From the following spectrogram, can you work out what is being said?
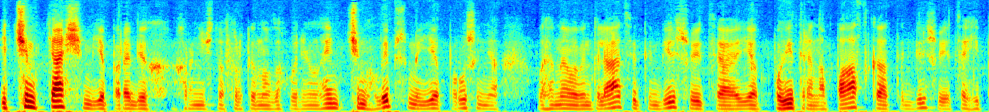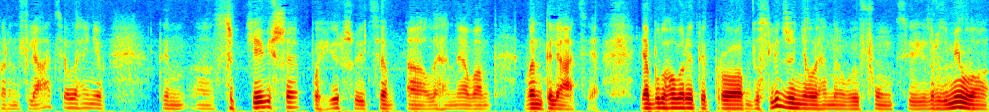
І чим тяжчим є перебіг хронічного обструктивного захворювання легень, чим глибшими є порушення легеневої вентиляції, тим більшою ця є повітряна пастка, тим більшою це гіперінфляція легенів, тим е, суттєвіше погіршується е, легенева вентиляція. Я буду говорити про дослідження легеневої функції. Зрозуміло,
